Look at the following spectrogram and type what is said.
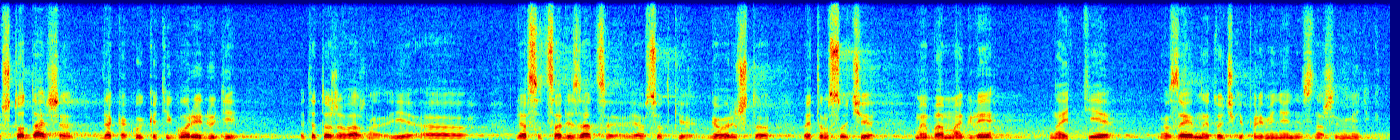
Что дальше, для какой категории людей, это тоже важно. И э, для социализации я все-таки говорю, что в этом случае мы бы могли найти взаимные точки применения с нашими медиками.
